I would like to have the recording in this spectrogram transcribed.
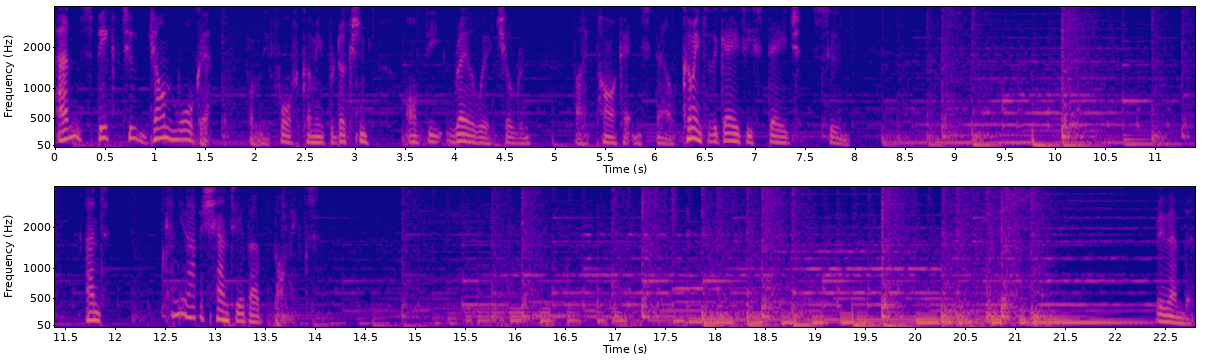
and speak to John Walker from the forthcoming production of The Railway Children by Parker and Snell, coming to the Gaiety stage soon. And can you have a shanty about Bonnags? Remember,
